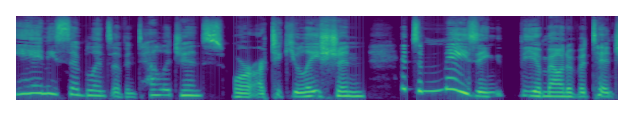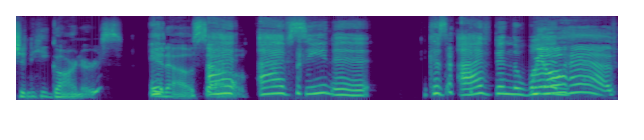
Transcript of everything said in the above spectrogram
any semblance of intelligence or articulation, it's amazing the amount of attention he garners. It, you know, so I, I've seen it because I've been the one. We all have.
